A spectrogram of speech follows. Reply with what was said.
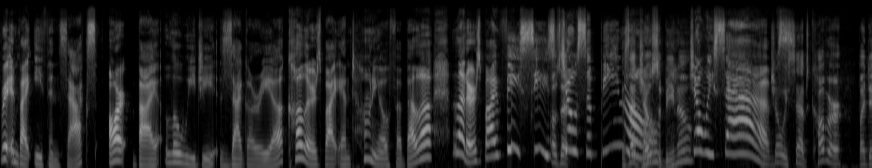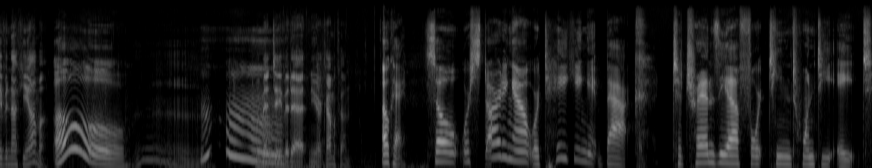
Written by Ethan Sacks. Art by Luigi Zagaria. Colors by Antonio Fabela. Letters by VC's Oh, is that- Joe Sabino. Is that Joe Sabino? Joey Sabs. Joey Sabs. Cover by David Nakayama. Oh. Hmm. We met hmm. David at New York Comic Con. Okay. So we're starting out, we're taking it back to Transia 1428.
